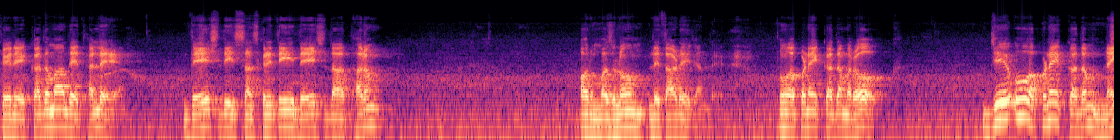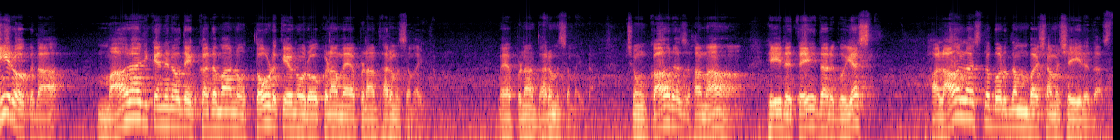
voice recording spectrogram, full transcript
ਤੇਰੇ ਕਦਮਾਂ ਦੇ ਥੱਲੇ ਦੇਸ਼ ਦੀ ਸੰਸਕ੍ਰਿਤੀ, ਦੇਸ਼ ਦਾ ਧਰਮ ਔਰ ਮਜ਼ਲੂਮ ਲਿਤਾੜੇ ਜਾਂਦੇ ਨੇ। ਤੂੰ ਆਪਣੇ ਕਦਮ ਰੋਕ। ਜੇ ਉਹ ਆਪਣੇ ਕਦਮ ਨਹੀਂ ਰੋਕਦਾ, ਮਹਾਰਾਜ ਕਹਿੰਦੇ ਨੇ ਉਹਦੇ ਕਦਮਾਂ ਨੂੰ ਤੋੜ ਕੇ ਉਹਨੂੰ ਰੋਕਣਾ ਮੈਂ ਆਪਣਾ ਧਰਮ ਸਮਝਦਾ। ਮੈਂ ਆਪਣਾ ਧਰਮ ਸਮਝਦਾ। ਚੁੰਕਾਰਜ਼ ਹਮਾ, ਹੀਰ ਤੇ ਦਰ ਗੁਯਸਤ ਹਲਾਲ ਅਸਤ ਬੁਰਦਮ ਬਸ਼ਮਸ਼ੀਰ ਦਸਤ।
